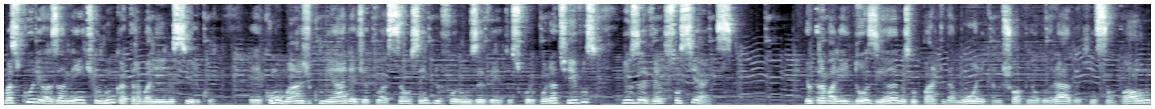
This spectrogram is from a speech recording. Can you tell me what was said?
Mas curiosamente eu nunca trabalhei no circo. É, como mágico, minha área de atuação sempre foram os eventos corporativos e os eventos sociais. Eu trabalhei 12 anos no Parque da Mônica, no Shopping Eldorado, aqui em São Paulo,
